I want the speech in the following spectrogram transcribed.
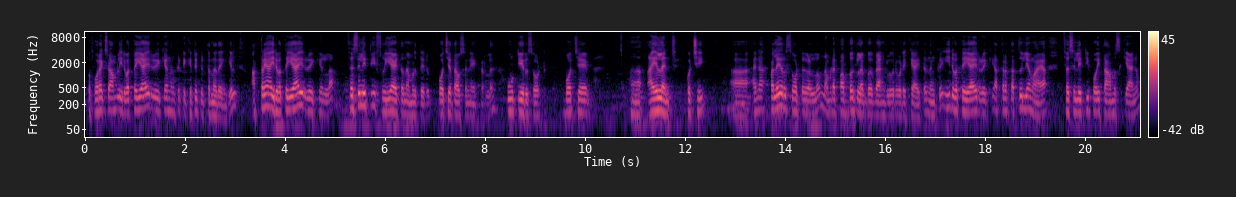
ഇപ്പോൾ ഫോർ എക്സാമ്പിൾ ഇരുപത്തയ്യായിരം രൂപയ്ക്കാണ് നിങ്ങൾക്ക് ടിക്കറ്റ് കിട്ടുന്നതെങ്കിൽ അത്രയും ഇരുപത്തയ്യായിരം രൂപയ്ക്കുള്ള ഫെസിലിറ്റി ഫ്രീ ആയിട്ട് നമ്മൾ തരും. ബോച്ചെ തൗസൻഡ് ഏക്കറിൽ ഊട്ടി റിസോർട്ട് ബോച്ചെ ഐലൻഡ് കൊച്ചി അങ്ങനെ പല റിസോർട്ടുകളിലും നമ്മുടെ പബ്ബ് ക്ലബ്ബ് ബാംഗ്ലൂർ ഇവിടെയൊക്കെ ആയിട്ട് നിങ്ങൾക്ക് ഇരുപത്തയ്യായിരം രൂപയ്ക്ക് അത്ര തത്തുല്യമായ ഫെസിലിറ്റി പോയി താമസിക്കാനും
